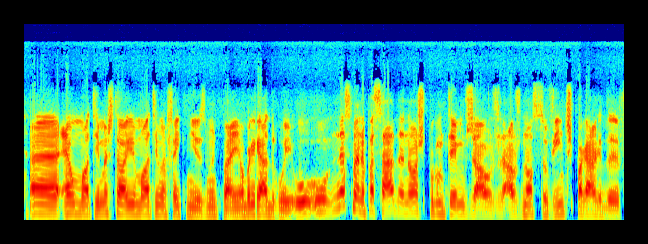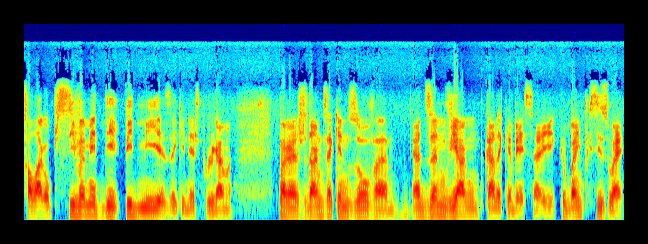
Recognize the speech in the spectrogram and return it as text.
Uh, é uma ótima história uma ótima fake news, muito bem. Obrigado, Rui. O, o, na semana passada nós prometemos aos, aos nossos ouvintes parar de falar obsessivamente de epidemias aqui neste programa para ajudarmos a quem nos ouve a, a desanuviar um bocado a cabeça e que bem preciso é.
